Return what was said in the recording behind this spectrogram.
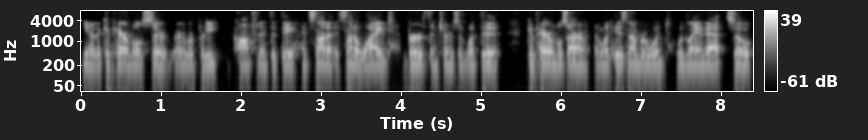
you know the comparables are, are, we're pretty confident that they it's not a it's not a wide berth in terms of what the comparables are and what his number would would land at. So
